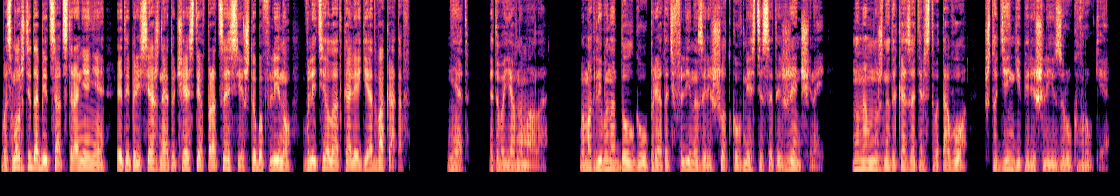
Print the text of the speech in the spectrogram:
Вы сможете добиться отстранения этой присяжной от участия в процессе, чтобы Флину влетело от коллегии адвокатов? Нет, этого явно мало. Мы могли бы надолго упрятать Флина за решетку вместе с этой женщиной, но нам нужны доказательства того, что деньги перешли из рук в руки.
